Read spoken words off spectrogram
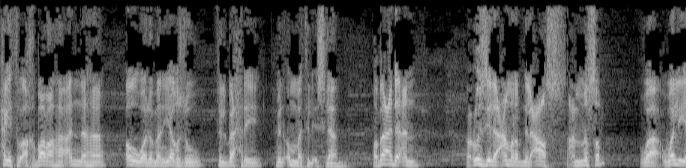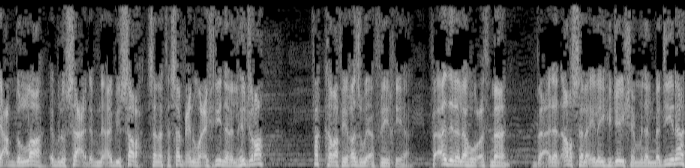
حيث أخبرها أنها أول من يغزو في البحر من أمة الإسلام. وبعد أن عزل عمرو بن العاص عن مصر وولي عبد الله بن سعد بن أبي سرح سنة سبع وعشرين للهجرة فكر في غزو أفريقيا فأذن له عثمان بعد أن أرسل إليه جيشا من المدينة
